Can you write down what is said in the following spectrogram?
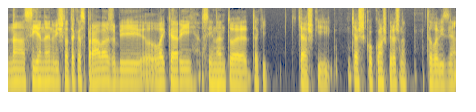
na CNN vyšla taká správa, že by lekári, CNN to je taký ťažký, ťažko konšpiračná televízia.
